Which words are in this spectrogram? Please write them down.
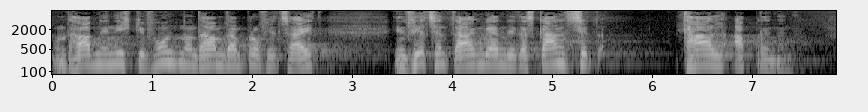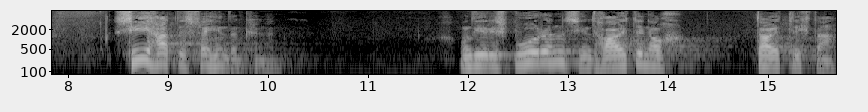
und haben ihn nicht gefunden und haben dann prophezeit, in 14 Tagen werden wir das ganze Tal abbrennen. Sie hat es verhindern können. Und ihre Spuren sind heute noch deutlich da.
